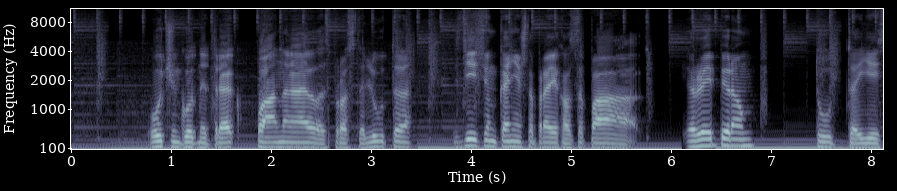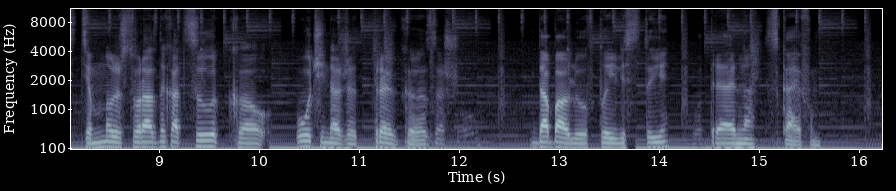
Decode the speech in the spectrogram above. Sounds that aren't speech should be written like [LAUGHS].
Очень годный трек, понравилось просто люто. Здесь он, конечно, проехался по рэперам, Тут есть множество разных отсылок, очень даже трек э, зашел. Добавлю в плейлисты, вот реально с кайфом.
